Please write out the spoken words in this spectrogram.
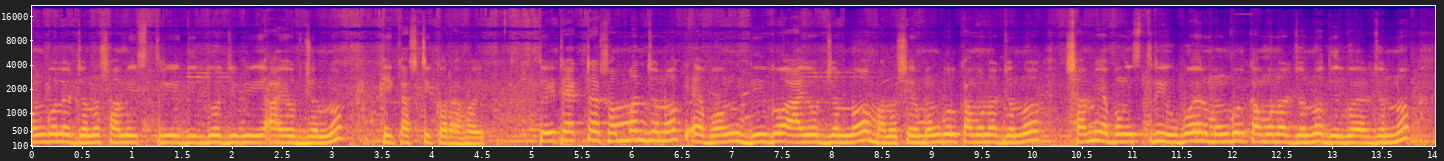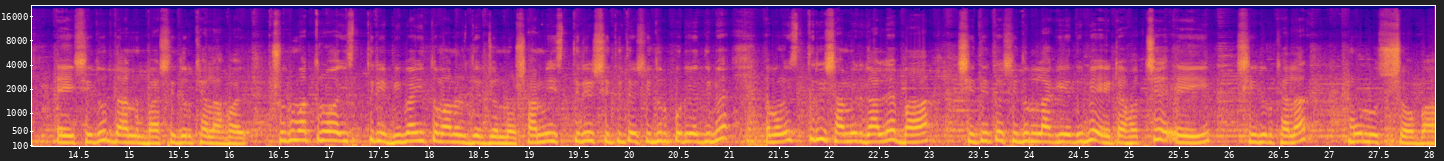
মঙ্গলের জন্য স্বামী স্ত্রী দীর্ঘজীবী আয়ের জন্য এই কাজটি করা হয়। তো এটা একটা সম্মানজনক এবং দীর্ঘ আয়ের জন্য, মানুষের মঙ্গল কামনার জন্য, স্বামী এবং স্ত্রী উভয়ের মঙ্গল কামনার জন্য, দীর্ঘ আয়ের জন্য এই সিঁদুর দান বা সিঁদুর খেলা হয়। শুধুমাত্র স্ত্রী, বিবাহিত মানুষদের জন্য। স্বামী স্ত্রীর স্মৃতিতে সিঁদুর পরিয়ে দিবে এবং স্ত্রী স্বামীর গালে বা স্মৃতিতে সিঁদুর লাগিয়ে দিবে। এটা হচ্ছে এই সিঁদুর খেলার মূল উৎস বা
